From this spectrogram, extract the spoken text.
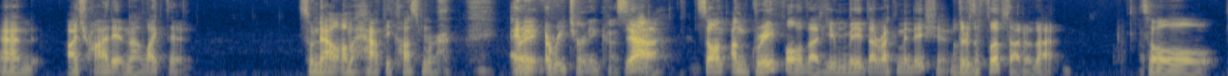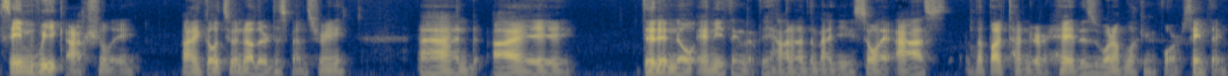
And I tried it and I liked it. So now I'm a happy customer. And right? a returning customer. Yeah. So I'm, I'm grateful that he made that recommendation. There's a flip side of that. So, same week actually, I go to another dispensary and I didn't know anything that they had on the menu. So I asked the bud tender, "Hey, this is what I'm looking for." Same thing,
